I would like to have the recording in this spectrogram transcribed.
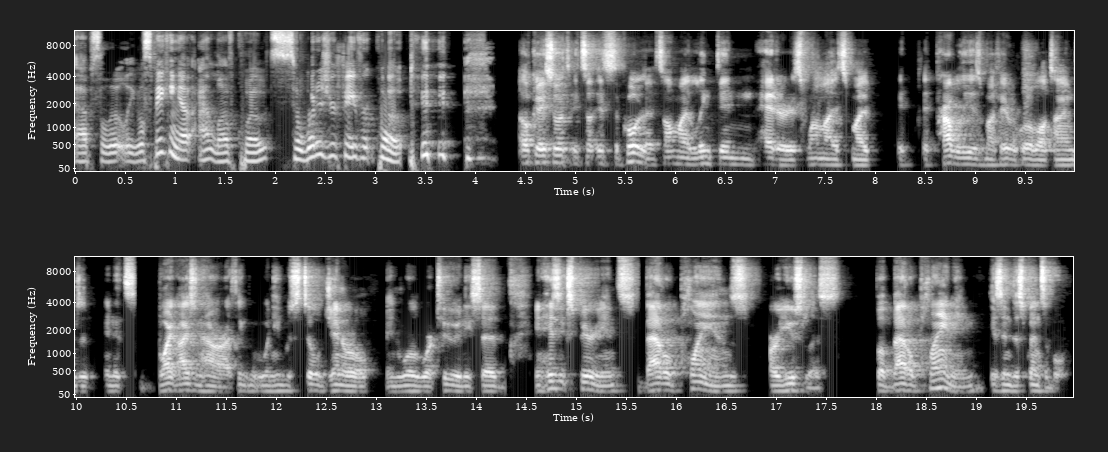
Absolutely. Well, speaking of, I love quotes. So, what is your favorite quote? okay, so it's, it's it's the quote. It's on my LinkedIn header. It's one of my. It's my. It, it probably is my favorite quote of all times, and it's Dwight Eisenhower. I think when he was still general in World War II, and he said, in his experience, battle plans are useless but battle planning is indispensable.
